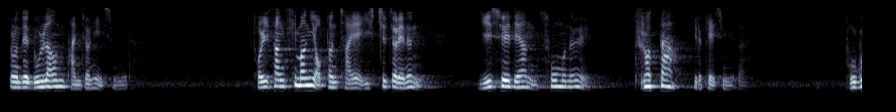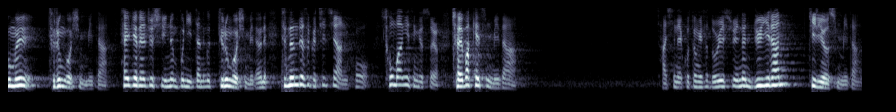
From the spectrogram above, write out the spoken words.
그런데 놀라운 반전이 있습니다. 더 이상 희망이 없던 차에 27절에는 예수에 대한 소문을 들었다 이렇게 했습니다. 복음을 들은 것입니다. 해결해 줄 수 있는 분이 있다는 걸 들은 것입니다. 근데 듣는 데서 그치지 않고 소망이 생겼어요. 절박했습니다. 자신의 고통에서 놓일 수 있는 유일한 길이었습니다.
